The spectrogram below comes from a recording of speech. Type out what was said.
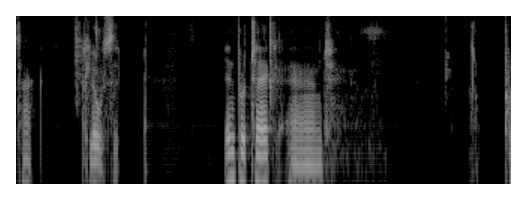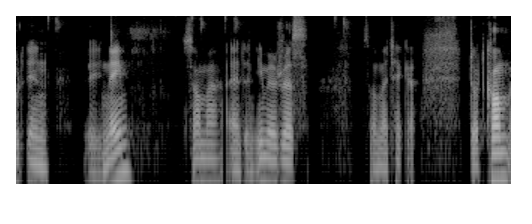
Tack, close the input tag and put in a name somewhere and an email address somewherehacker.com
